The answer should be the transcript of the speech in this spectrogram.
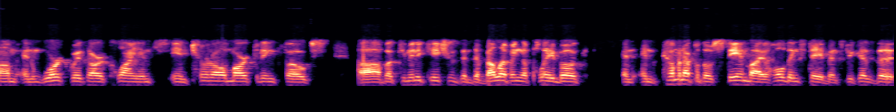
um, and work with our clients, internal marketing folks, uh, but communications and developing a playbook and, and coming up with those standby holding statements because the,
